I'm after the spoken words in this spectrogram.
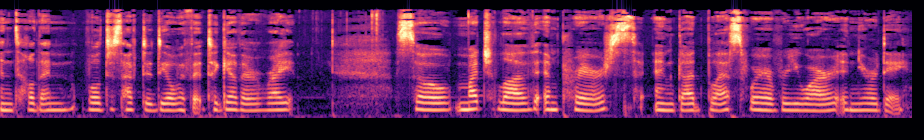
until then, we'll just have to deal with it together, right? So much love and prayers, and God bless wherever you are in your day.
